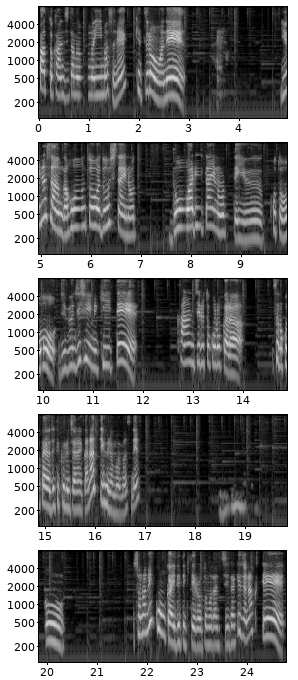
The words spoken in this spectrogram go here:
パッと感じたまま言いますね。結論はね、ゆなさんが本当はどうしたいの？どうありたいの？っていうことを自分自身に聞いて感じるところからその答えは出てくるんじゃないかなっていうふうに思いますね。うん。うん。そのね、今回出てきているお友達だけじゃなくて、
